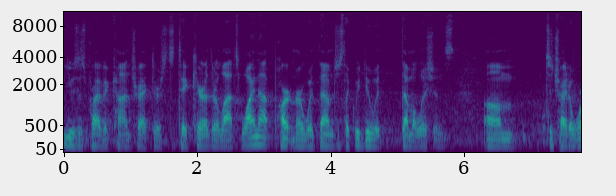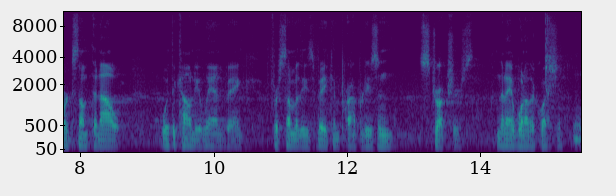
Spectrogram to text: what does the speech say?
uses private contractors to take care of their lots. Why not partner with them, just like we do with demolitions, um, to try to work something out with the county land bank for some of these vacant properties and structures? And then I have one other question. Well,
